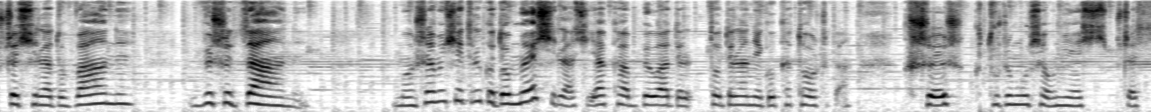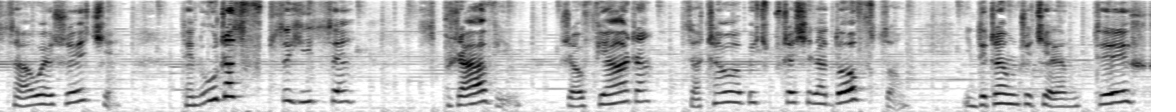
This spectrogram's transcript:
prześladowany, wyszydzany. Możemy się tylko domyślać, jaka była to dla niego katorga. Krzyż, który musiał nieść przez całe życie. Ten uczas w psychice sprawił, że ofiara zaczęła być prześladowcą i dręczycielem tych,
